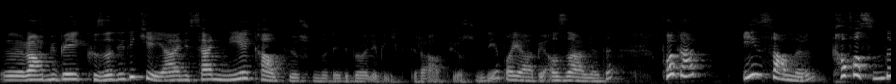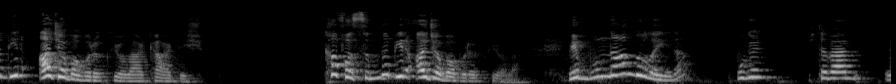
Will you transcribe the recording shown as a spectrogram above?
e, Rahmi Bey kıza dedi ki yani sen niye kalkıyorsun da dedi böyle bir iftira atıyorsun diye bayağı bir azarladı. Fakat insanların kafasında bir acaba bırakıyorlar kardeşim. Kafasında bir acaba bırakıyorlar. Ve bundan dolayı da bugün işte ben e,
